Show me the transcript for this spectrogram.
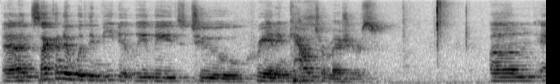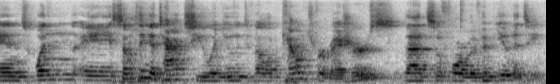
And second, it would immediately lead to creating countermeasures. Um, and when a, something attacks you and you develop countermeasures, that's a form of immunity.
